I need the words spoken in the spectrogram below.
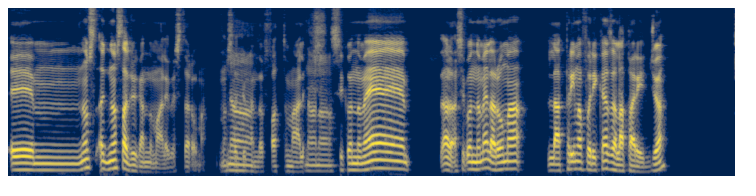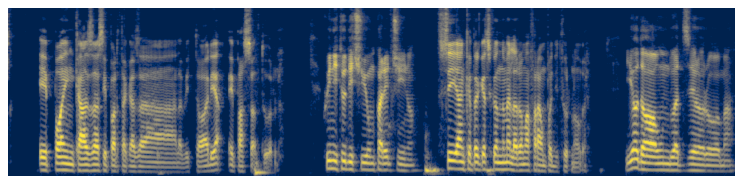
Ehm, non, sta, non, sta, giocando male questa Roma, non sta giocando affatto male. No, no. Secondo me, allora, secondo me la Roma la prima fuori casa la pareggia e poi in casa si porta a casa la vittoria e passa al turno. Quindi tu dici un pareggino? Sì, anche perché secondo me la Roma farà un po' di turnover. Io do un 2-0 Roma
